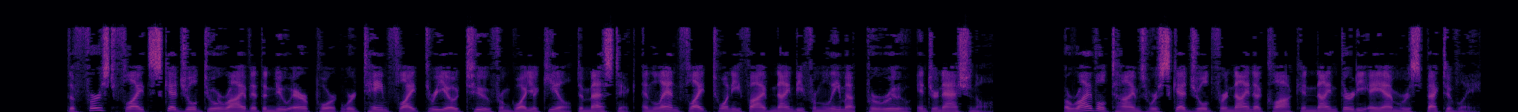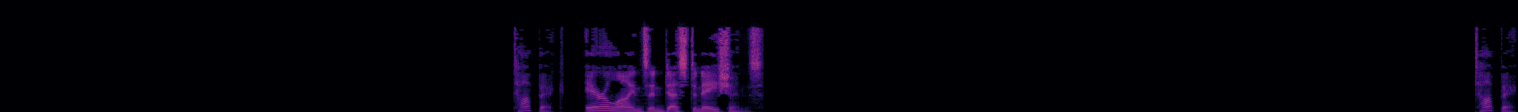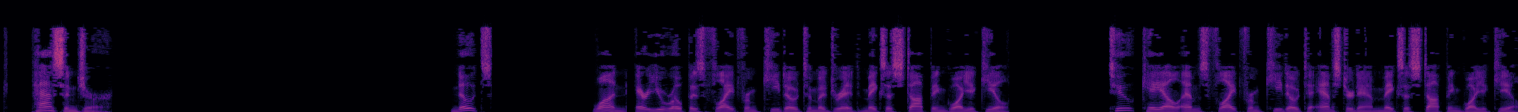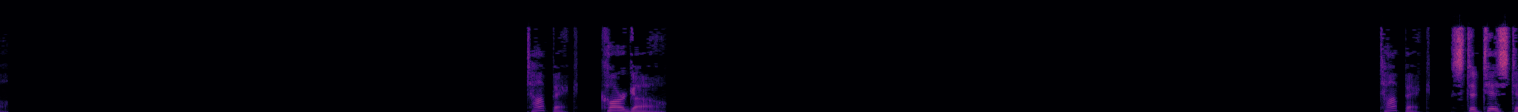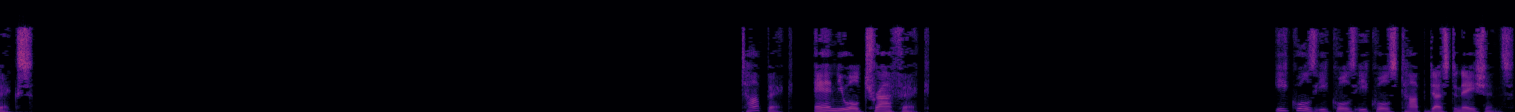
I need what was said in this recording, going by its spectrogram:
The first flights scheduled to arrive at the new airport were TAME Flight 302 from Guayaquil domestic, and LAN Flight 2590 from Lima, Peru international. Arrival times were scheduled for 9 o'clock and 9.30 am respectively. Airlines and destinations Passenger. Notes 1. Air Europa's flight from Quito to Madrid makes a stop in Guayaquil 2. KLM's flight from Quito to Amsterdam makes a stop in Guayaquil Cargo Statistics. Topic: Annual traffic. Equals equals equals Top destinations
